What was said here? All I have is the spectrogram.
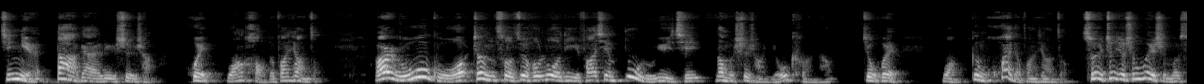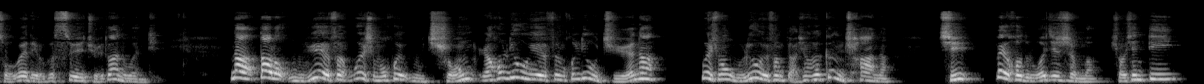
今年大概率市场会往好的方向走。而如果政策最后落地发现不如预期，那么市场有可能就会往更坏的方向走。所以这就是为什么所谓的有个四月决断的问题。那到了五月份为什么会五穷，然后六月份会六绝呢？为什么五六月份表现会更差呢？其背后的逻辑是什么？首先，第一，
